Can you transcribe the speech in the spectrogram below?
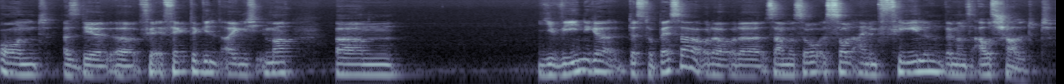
Und also der, äh, für Effekte gilt eigentlich immer, ähm, je weniger, desto besser oder, oder sagen wir so, es soll einem fehlen, wenn man es ausschaltet.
